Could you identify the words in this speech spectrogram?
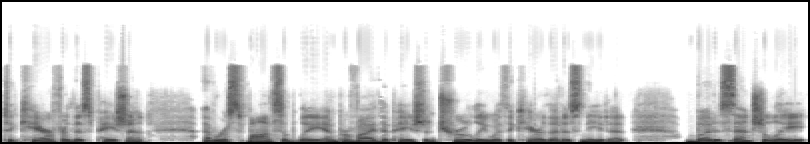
to care for this patient responsibly and provide the patient truly with the care that is needed. But essentially,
